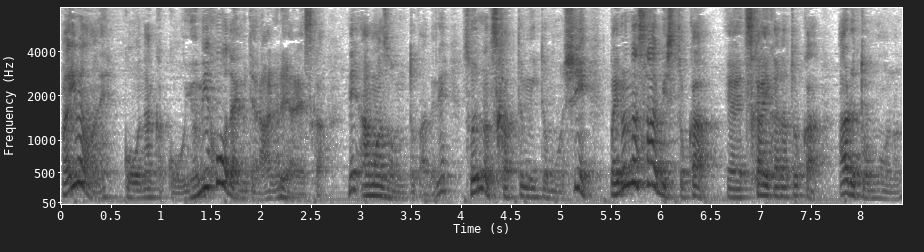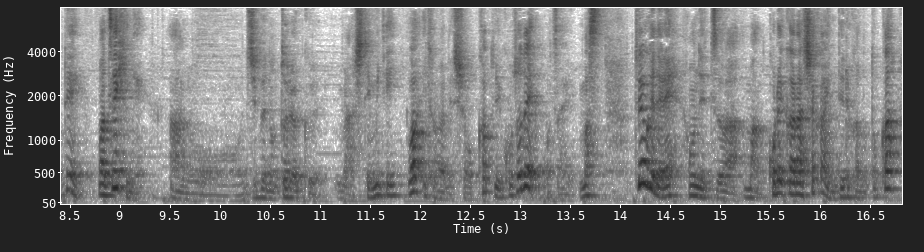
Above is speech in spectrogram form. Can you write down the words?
まあ今はね、こうなんかこう読み放題みたいなのあるじゃないですか。ね、Amazon とかでね、そういうの使ってもいいと思うし、まあいろんなサービスとか、えー、使い方とかあると思うので、まあぜひね、あのー自分の努力、まあ、してみてはいかがでしょうかということでございます。というわけでね、本日は、まあ、これから社会に出る方とか、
